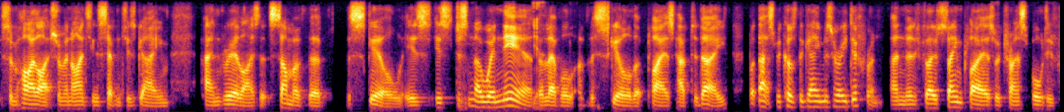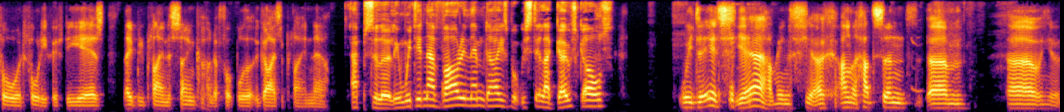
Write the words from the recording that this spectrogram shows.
some highlights from a 1970s game and realise that some of the the skill is is just nowhere near yeah. the level of the skill that players have today. But that's because the game is very different. And if those same players were transported forward 40, 50 years, they'd be playing the same kind of football that the guys are playing now. Absolutely. And we didn't have VAR in them days, but we still had ghost goals. We did, yeah. I mean, you know, Alan Hudson, um, uh, you know,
